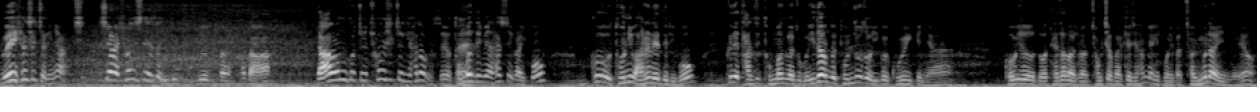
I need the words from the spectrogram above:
왜 현실적이냐? 진짜 현실에서 이걸 하다 나온 것 중에 초현실적인 게 하나도 없어요. 돈만 네. 들면 할 수가 있고 그 돈이 많은 애들이고 근데 단순히 돈만 가지고 이 사람들 돈 줘서 이걸 고용했겠냐? 거기서도 대사 나지만 정체가 밝혀진 한 명이 보니까 젊은 아이인 거예요.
